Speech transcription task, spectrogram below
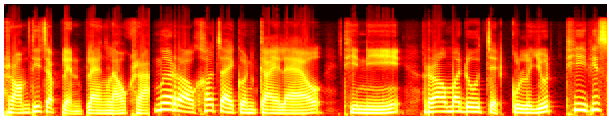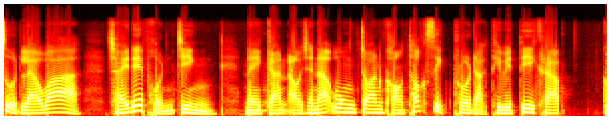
พร้อมที่จะเปลี่ยนแปลงแล้วครับ เมื่อเราเข้าใจกลไกแล้ว ทีนี้เรามาดู 7 กลยุทธ์ที่พิสูจน์แล้วว่า ใช้ได้ผลจริง ในการเอาชนะวงจรของ Toxic Productivity ครับ ก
